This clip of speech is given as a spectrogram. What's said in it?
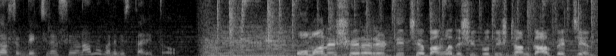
দর্শক দেখছিলেন শিরোনাম, এবারে বিস্তারিত। ওমানের সেরা রেট দিচ্ছে বাংলাদেশি প্রতিষ্ঠান গালফ এক্সচেঞ্জ।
